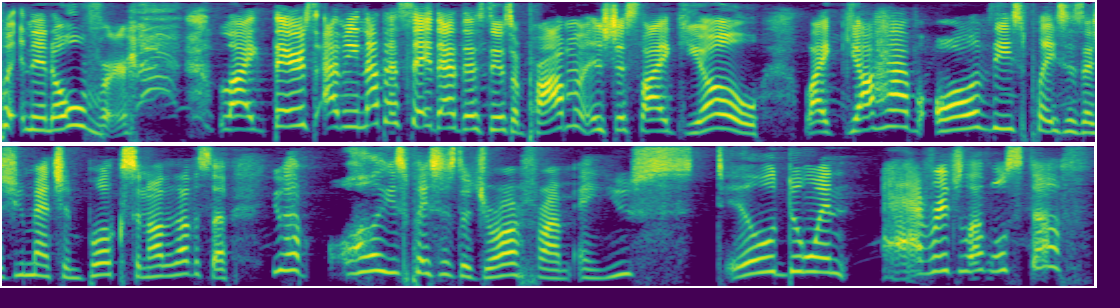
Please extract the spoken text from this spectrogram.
putting it over. like there's I mean not to say that there's there's a problem. It's just like yo like y'all have all of these places as you mentioned books and all that other stuff. You have all of these places to draw from and you still doing average level stuff.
